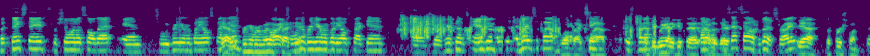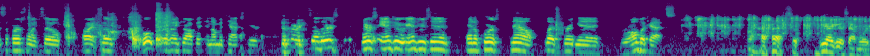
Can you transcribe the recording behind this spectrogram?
but thanks, Dave, for showing us all that. And should we bring everybody else back in? yeah, in? let's bring everybody all else right, back so we're in. gonna bring everybody else back in. And so here comes Andrew, and there's the clap. Love that See, clap. It's clap. Okay, we got to get that out of there. That's out of this, right? Yeah, it's the first one. It's the first one. So, all right. So, whoa, as I drop it, and I'm attached here. All right. So there's there's Andrew. Andrew's in, and of course now let's bring in Romba Cats. So, we gotta get a soundboard.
